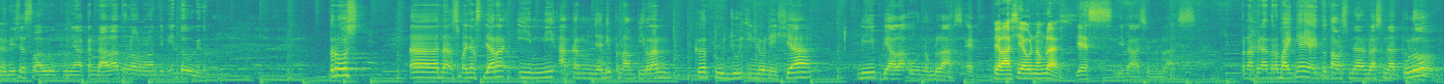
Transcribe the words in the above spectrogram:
Indonesia selalu punya kendala tuh lawan-lawan tim itu gitu. Terus da- sepanjang sejarah ini akan menjadi penampilan ke-7 Indonesia di Piala U16. Eh, Piala Asia U16. yes, di Piala U16. Penampilan terbaiknya yaitu tahun 1990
